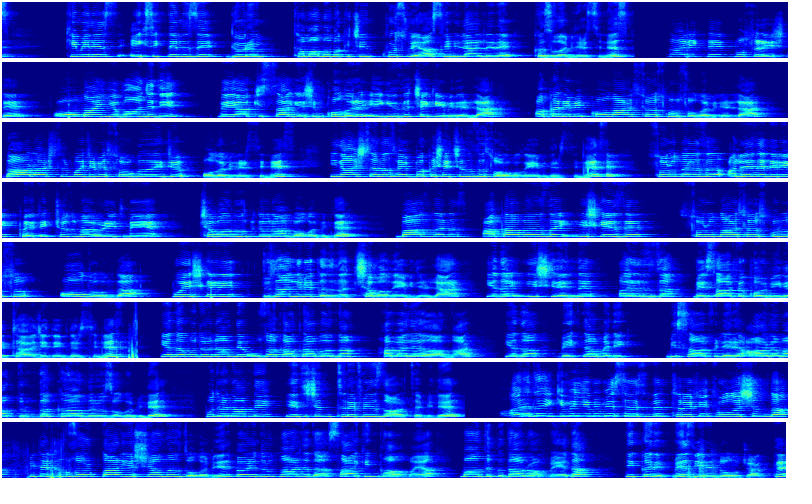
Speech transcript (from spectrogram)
Kiminiz eksiklerinizi görüp tamamlamak için kurs veya seminerlere kazılabilirsiniz. Özellikle bu süreçte online yabancı dil veya kişisel gelişim konuları ilginizi çekebilirler. Akademik konular söz konusu olabilirler. Daha araştırmacı ve sorgulayıcı olabilirsiniz. İnançlarınız ve bakış açınızı sorgulayabilirsiniz. Sorunlarınızı analiz ederek pratik çözümler üretmeye çabaladığınız bir dönem de olabilir. Bazılarınız akrabanızla ilişkinizde sorunlar söz konusu olduğunda bu ilişkileri düzenlemek adına çabalayabilirler. Ya da ilişkilerinde aranıza mesafe koymayı da tercih edebilirsiniz. Ya da bu dönemde uzak akrabalarından haberler alanlar ya da beklenmedik misafirleri ağırlamak durumunda kalanlarınız olabilir. Bu dönemde iletişim trafiğiniz de artabilir. Arada 2021 senesinde trafik ve ulaşımda bir takım zorluklar yaşayanlarınız olabilir. Böyle durumlarda da sakin kalmaya, mantıklı davranmaya da dikkat etmeniz yerinde olacaktır.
